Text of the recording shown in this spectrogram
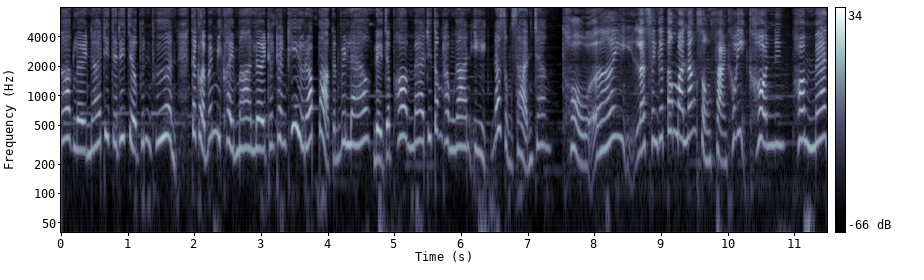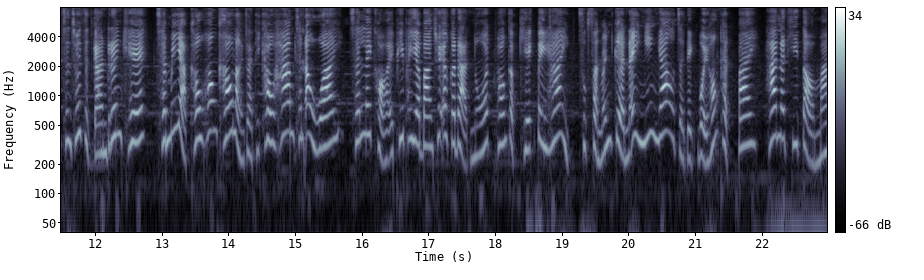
มากเลยนะที่จะได้เจอเพื่อนๆ แต่กลับไม่มีใครมาเลยทั้งๆที่รับปากกันไว้แล้วเดี๋ยวจะพ่อแม่ที่ต้องทำงานอีกน่าสงสารจัง โถเอ้ย แล้วฉันก็ต้องมานั่งสงสารเขาอีกคนนึง พ่อแม่ฉันช่วยจัดการเรื่องเค้ก ฉันไม่อยากเข้าห้องเขาหลังจากที่เขาห้ามฉันเอาไว้ ฉันเลยขอให้พี่พยาบาลช่วยเอากระดาษโน้ตพร้อมกับเค้กไปให้ สุขสันต์วันเกิดนะไอ้งี่เง่าจากเด็กป่วยห้องถัดไป 5 นาทีต่อมา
